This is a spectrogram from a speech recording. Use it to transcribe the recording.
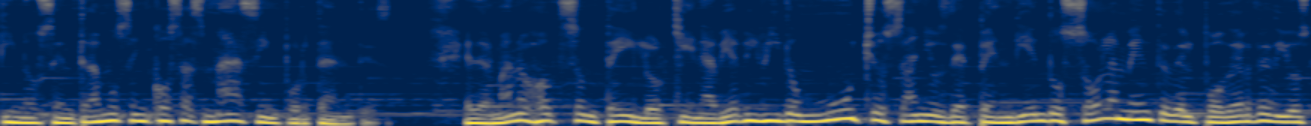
y nos centramos en cosas más importantes? El hermano Hudson Taylor, quien había vivido muchos años dependiendo solamente del poder de Dios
